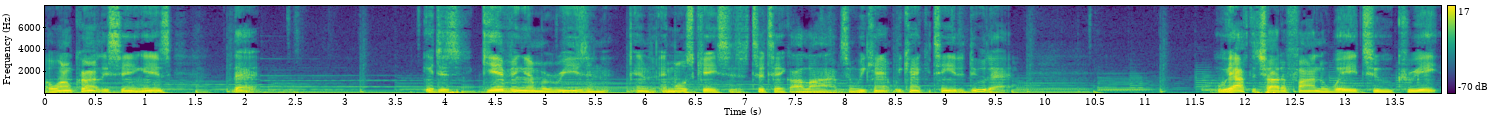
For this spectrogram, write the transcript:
or what I'm currently seeing, is that we're giving them a reason in, in most cases to take our lives, and we can't we can't continue to do that. We have to try to find a way to create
